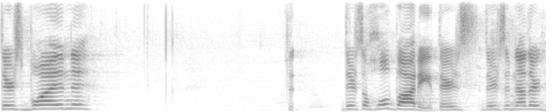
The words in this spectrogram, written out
There's one. th- There's a whole body. There's there's another.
